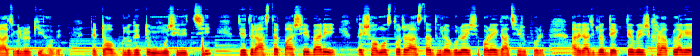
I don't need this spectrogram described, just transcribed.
গাছগুলোর কি হবে? তাই টবগুলোকে একটু মুছে নিচ্ছি, যেহেতু রাস্তার পাশেই বাড়ি তাই সমস্তটা রাস্তা ধুলোগুলো এসে পড়ে গাছের উপরে। আর গাছগুলো দেখতেও বেশ খারাপ লাগে,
